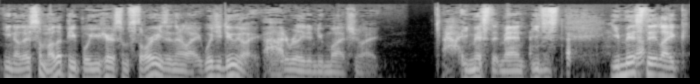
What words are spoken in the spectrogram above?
you know, there's some other people, you hear some stories and they're like, what'd you do? You're like, ah, I really didn't do much. You're like, ah, you missed it, man. You just, you missed it. Like,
